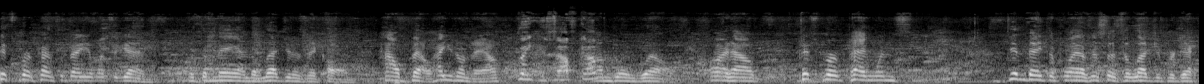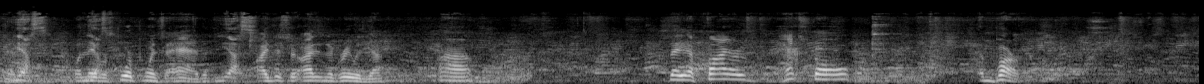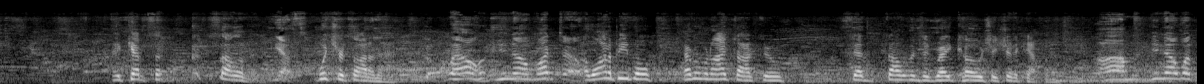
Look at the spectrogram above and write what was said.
Pittsburgh, Pennsylvania, once again, with the man, the legend, as they call him, Hal Bell. How you doing today, Hal? Great yourself, Gump. I'm doing well. All right, Hal. Pittsburgh Penguins didn't make the playoffs. This is the legend predicted. Yes. When they Yes. were four points ahead. Yes. I just I didn't agree with you. Uh, they have fired Hextall and Burke. They kept Su- Sullivan. Yes. What's your thought on that? Well, you know what, a lot of people, everyone I talked to, said Sullivan's a great coach. They should have kept him. Um, you know what?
